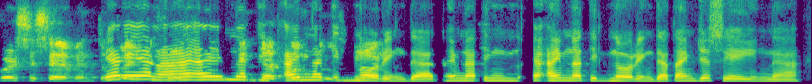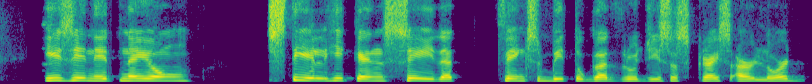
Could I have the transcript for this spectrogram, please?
verses 7 to yeah, 24 yeah, I, I'm not, I'm not ignoring that. I'm not, in- I'm not ignoring that. I'm just saying na, isn't it na yung, still he can say that thanks be to God through Jesus Christ our Lord.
